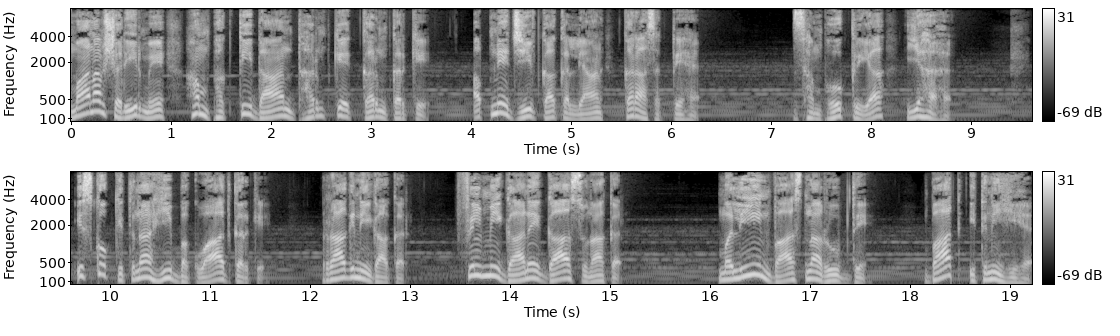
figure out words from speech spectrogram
मानव शरीर में हम भक्ति, दान, धर्म के कर्म करके अपने जीव का कल्याण करा सकते हैं। संभोग क्रिया यह है। इसको कितना ही बकवाद करके, रागनी गाकर, फिल्मी गाने गा सुनाकर, मलिन वासना रूप दें, बात इतनी ही है।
